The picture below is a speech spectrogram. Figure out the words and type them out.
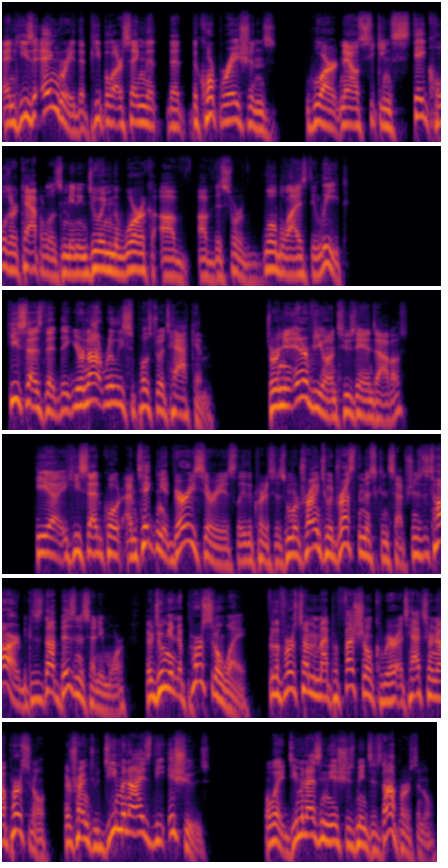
and he's angry that people are saying that that the corporations who are now seeking stakeholder capitalism, meaning doing the work of of this sort of globalized elite, he says that, that you're not really supposed to attack him. During an interview on Tuesday in Davos, he uh, he said, "quote I'm taking it very seriously. The criticism. We're trying to address the misconceptions. It's hard because it's not business anymore. They're doing it in a personal way. For the first time in my professional career, attacks are now personal. They're trying to demonize the issues. Well, wait, demonizing the issues means it's not personal."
